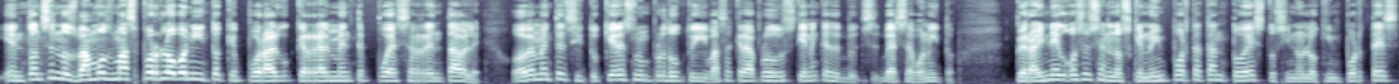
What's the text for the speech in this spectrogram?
Y entonces nos vamos más por lo bonito que por algo que realmente puede ser rentable. Obviamente si tú quieres un producto y vas a crear productos, tiene que verse bonito. Pero hay negocios en los que no importa tanto esto, sino lo que importa es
